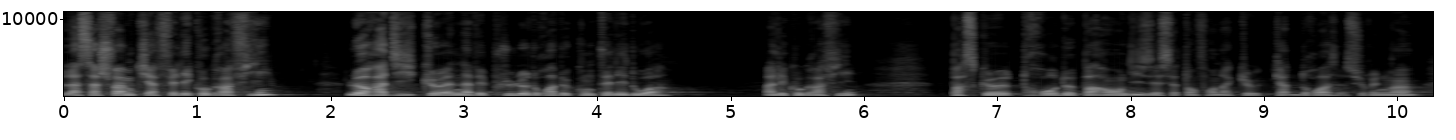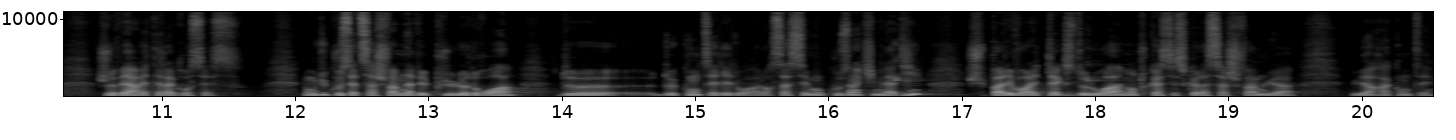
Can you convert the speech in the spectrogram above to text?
la sage-femme qui a fait l'échographie leur a dit qu'elle n'avait plus le droit de compter les doigts à l'échographie, parce que trop de parents disaient cet enfant n'a que quatre doigts sur une main, je vais arrêter la grossesse. Donc du coup, cette sage-femme n'avait plus le droit de, compter les doigts. Alors ça, c'est mon cousin qui me l'a dit. Je ne suis pas allé voir les textes de loi, mais en tout cas, c'est ce que la sage-femme lui a, lui a raconté.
